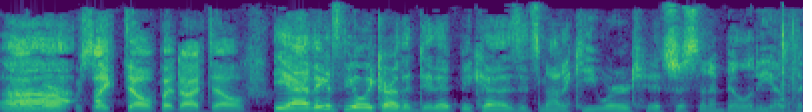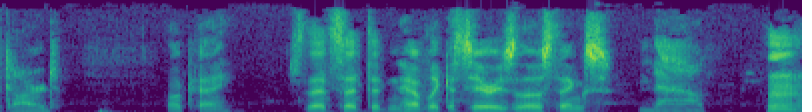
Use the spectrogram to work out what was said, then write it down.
Uh, where Uh, it was like delve but not delve. Yeah, I think it's the only card that did it because it's not a keyword. It's just an ability of the card. Okay. So that set didn't have like a series of those things. No. Hmm.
